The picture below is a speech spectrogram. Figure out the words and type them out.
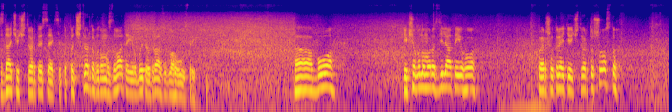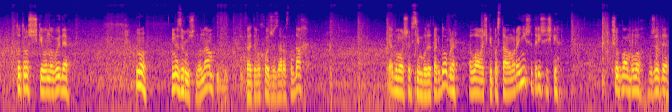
здачею четвертої секції. Тобто четверту будемо здавати і робити одразу благоустрій. Е, Бо якщо будемо розділяти його першу, третю четверту, шосту, то трошечки воно вийде ну, незручно нам. Давайте виходжу зараз на дах. Я думаю, що всім буде так добре. Лавочки поставимо раніше трішечки, щоб вам було вже де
